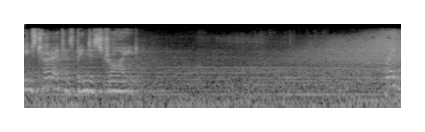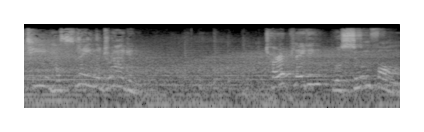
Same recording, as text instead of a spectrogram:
team's turret has been destroyed. Red team has slain the dragon. Turret plating will soon fall.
